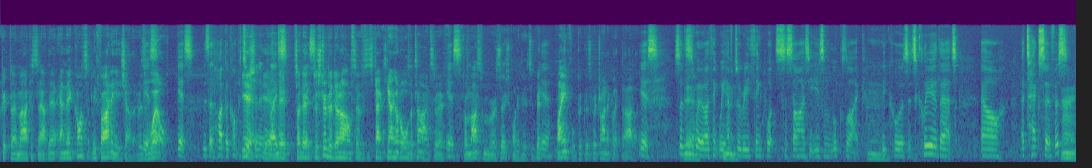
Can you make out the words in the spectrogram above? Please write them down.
crypto markets out there, and they're constantly fighting each other as Yes. well. Yes, there's a hyper competition in and place. they're- so there's distributed denial of services attacks going on all the time. So if, Yes. from us, from a research point of view, it's a bit Yeah. painful because we're trying to collect data. Yes. So this is where I think we have Mm. to rethink what society is and looks like, Mm. because it's clear that our attack surface, Mm.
